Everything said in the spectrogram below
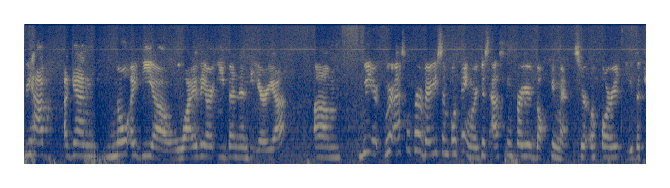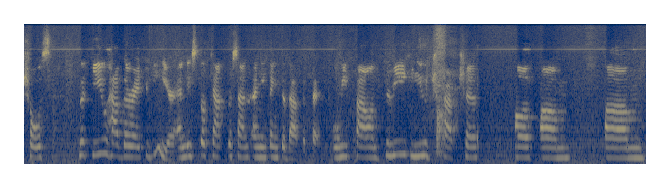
We have again no idea why they are even in the area. Um, we're, we're asking for a very simple thing. We're just asking for your documents, your authority that shows that you have the right to be here, and they still can't present anything to that effect. We found three huge patches of um, um,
